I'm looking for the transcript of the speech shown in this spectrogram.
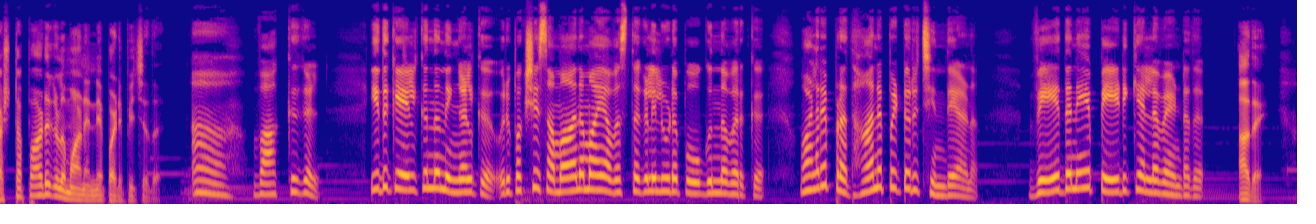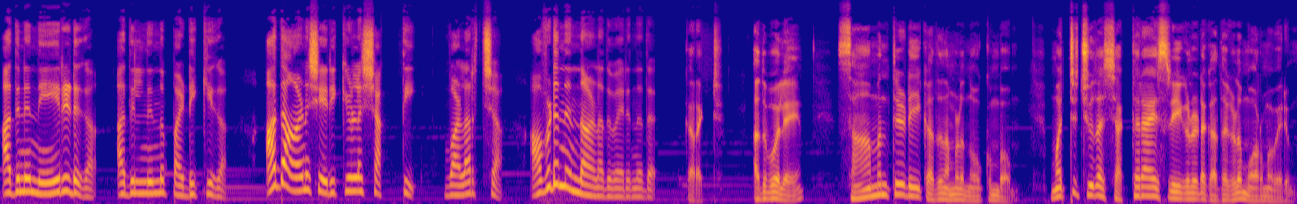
കഷ്ടപ്പാടുകളുമാണ് എന്നെ പഠിപ്പിച്ചത്. ആ വാക്കുകൾ. ഇത് കേൾക്കുന്ന നിങ്ങൾക്ക് ഒരുപക്ഷെ സമാനമായ അവസ്ഥകളിലൂടെ പോകുന്നവർക്ക് വളരെ പ്രധാനപ്പെട്ടൊരു ചിന്തയാണ്. വേദനയെ പേടിക്കല്ല വേണ്ടത്. അതെ. അതിനെ നേരിടുക അതിൽ നിന്ന് പഠിക്കുക. അതാണ് ശരിക്കുള്ള ശക്തി വളർച്ച. അവിടെ നിന്നാണ് അത് വരുന്നത്. കറക്റ്റ്. അതുപോലെ സാമന്തയുടെ ഈ കഥ നമ്മൾ നോക്കുമ്പോൾ മറ്റു ചില ശക്തരായ സ്ത്രീകളുടെ കഥകളും ഓർമ്മ വരും.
